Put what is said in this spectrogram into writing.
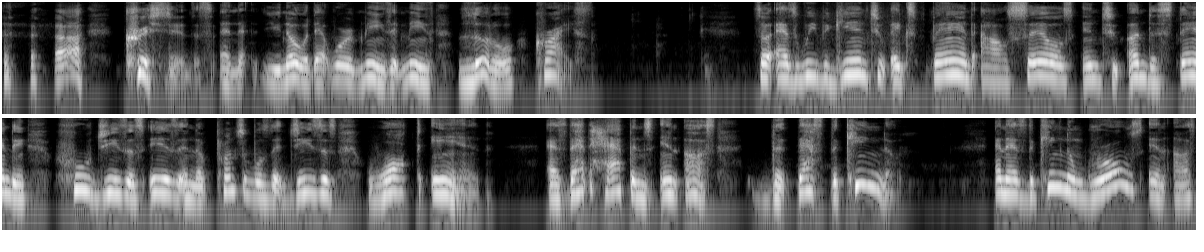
Christians. And you know what that word means? It means little Christ. So as we begin to expand ourselves into understanding who Jesus is and the principles that Jesus walked in, as that happens in us, the, that's the kingdom. And as the kingdom grows in us,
